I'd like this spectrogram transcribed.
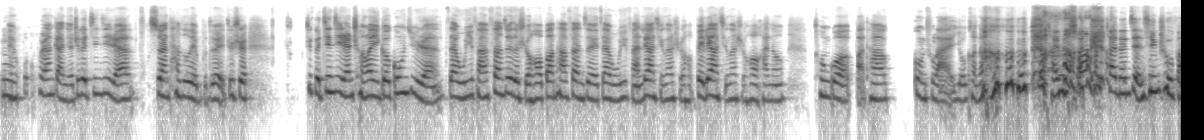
哎，忽忽然感觉这个经纪人虽然他做的也不对，就是。这个经纪人成了一个工具人，在吴亦凡犯罪的时候帮他犯罪，在吴亦凡量刑的时候被量刑的时候，还能通过把他供出来，有可能 还能 还能减轻处罚。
